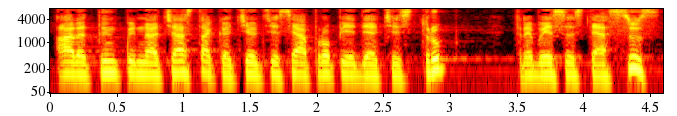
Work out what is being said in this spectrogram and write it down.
arătând prin aceasta că cel ce se apropie de acest trup trebuie să stea sus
